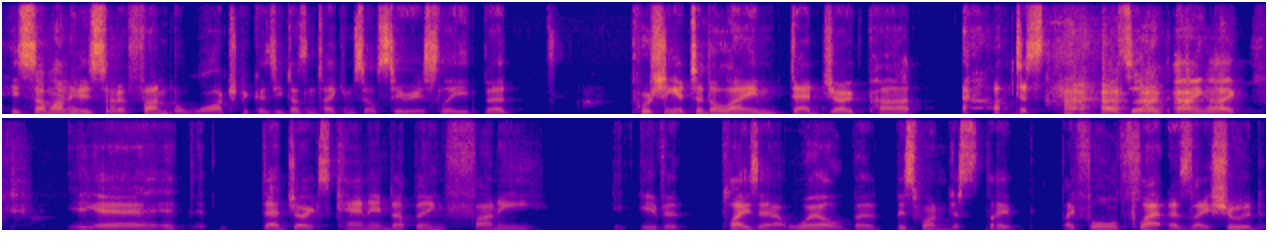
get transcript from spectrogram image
he's someone who's sort of fun to watch because he doesn't take himself seriously, but pushing it to the lame dad joke part, I just I was sort of going like yeah, it, dad jokes can end up being funny if it plays out well, but this one just they they fall flat as they should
